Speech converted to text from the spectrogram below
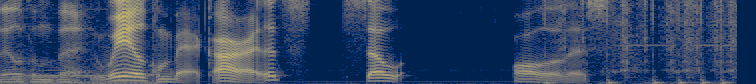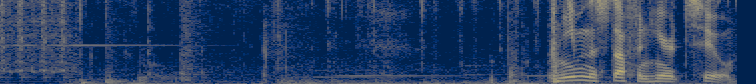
Welcome back. Welcome back. Alright, let's sell all of this. And even the stuff in here too.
